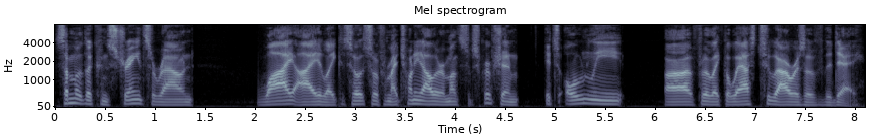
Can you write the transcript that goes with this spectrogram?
some of the constraints around why I like, so, so for my $20 a month subscription, it's only uh, for like the last two hours of the day,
